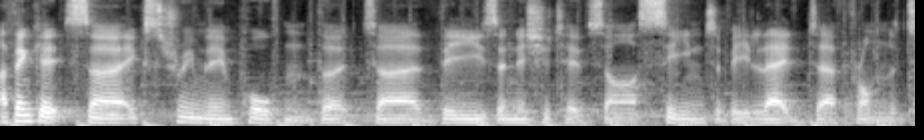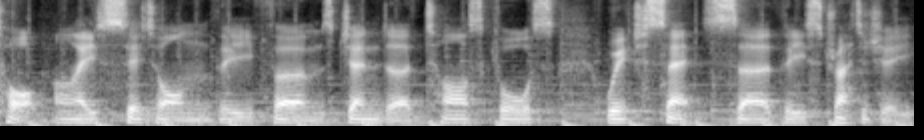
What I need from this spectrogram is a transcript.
I think it's uh, extremely important that uh, these initiatives are seen to be led uh, from the top. I sit on the firm's gender task force which sets uh, the strategy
